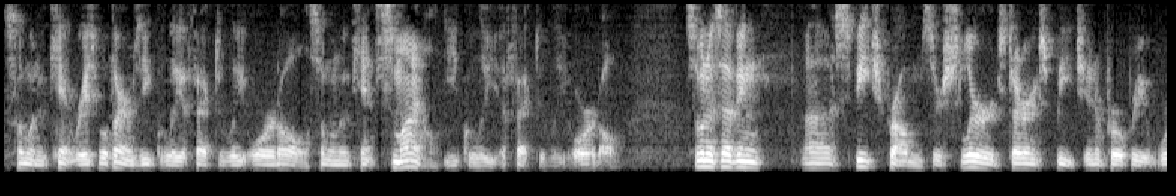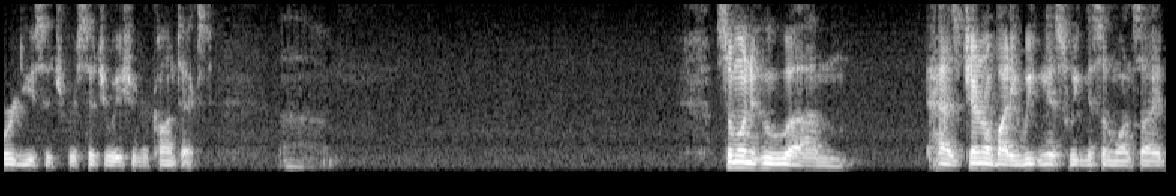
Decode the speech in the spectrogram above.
someone who can't raise both arms equally effectively or at all, someone who can't smile equally effectively or at all, someone who's having uh, speech problems. There's slurred, stuttering speech, inappropriate word usage for situation or context. Um, someone who um, has general body weakness, weakness on one side,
